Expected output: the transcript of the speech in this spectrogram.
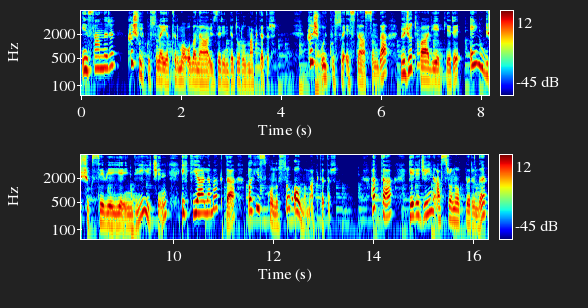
insanları kış uykusuna yatırma olanağı üzerinde durulmaktadır. Kış uykusu esnasında vücut faaliyetleri en düşük seviyeye indiği için ihtiyarlamak da bahis konusu olmamaktadır. Hatta geleceğin astronotlarını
